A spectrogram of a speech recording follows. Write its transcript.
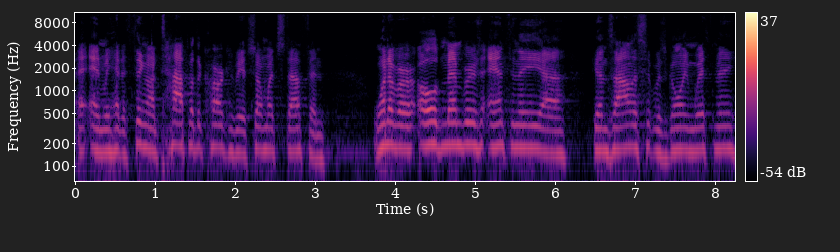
and we had a thing on top of the car because we had so much stuff. And one of our old members, Anthony uh, Gonzalez, was going with me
